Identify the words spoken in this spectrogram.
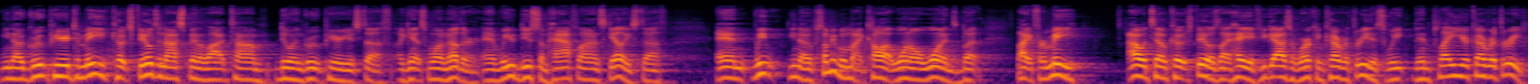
you know, group period to me, Coach Fields and I spend a lot of time doing group period stuff against one another, and we do some half line skelly stuff. And we, you know, some people might call it one on ones, but like for me, I would tell Coach Fields, like, hey, if you guys are working cover three this week, then play your cover three.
